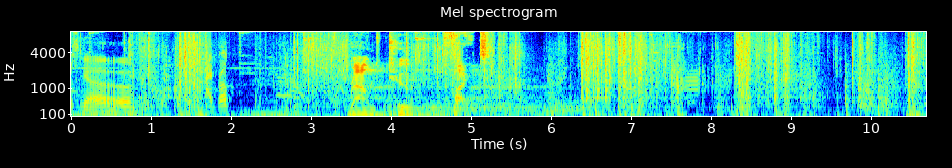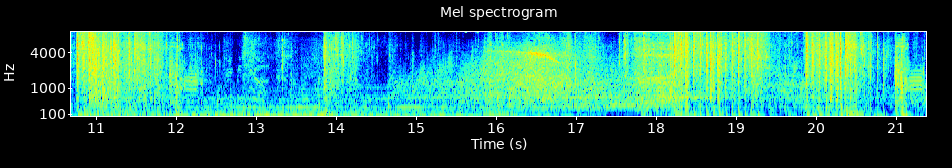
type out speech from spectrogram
Let's go. I broke. Round two. Fight.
